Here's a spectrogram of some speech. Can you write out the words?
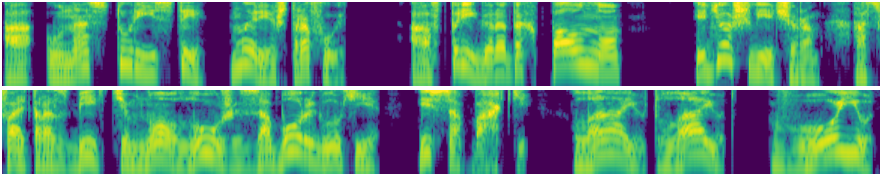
А у нас туристы, мэрия штрафует. А в пригородах полно. Идешь вечером, асфальт разбит, темно, лужи, заборы глухие. И собаки. Лают, лают, воют.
